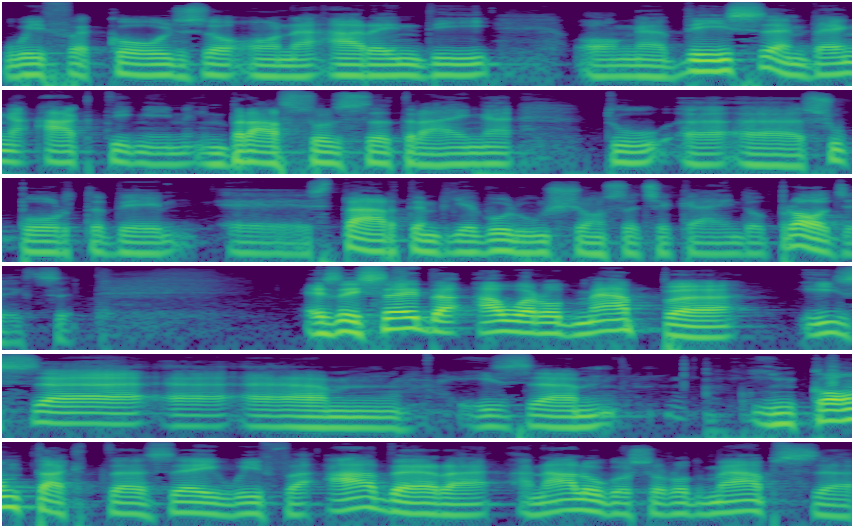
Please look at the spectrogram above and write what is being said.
with calls on R&D on this, and then acting in, in Brussels, trying to uh, uh, support the uh, start and the evolution of such a kind of projects. As I said, our roadmap uh, is, uh, uh, um, is um, in contact, uh, say, with other uh, analogous roadmaps uh,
